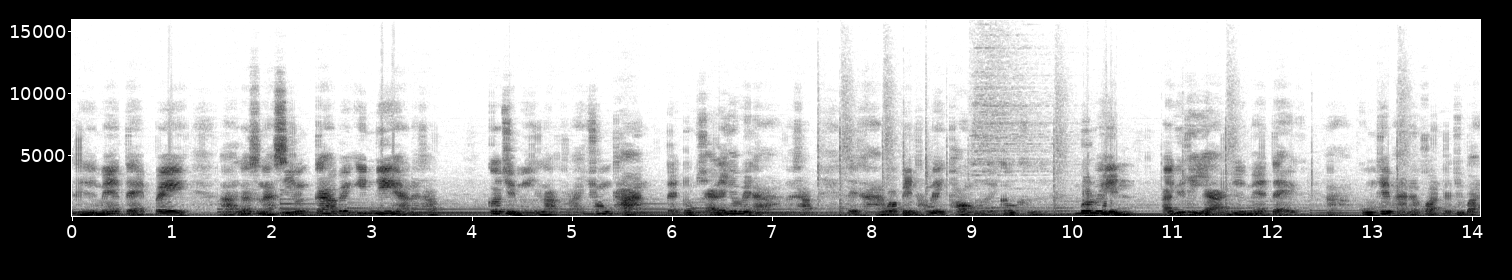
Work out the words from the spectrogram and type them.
หรือแม้แต่ไปลักษณะศรีลังกาไปอินเดียนะครับ ก็จะมีหลากหลายช่องทาง แต่ต้องใช้ระยะเวลานะครับ แต่ถ้าหากว่าเป็นทองเลทองเลยก็คือบริเวณอยุธยาหรือแม้แต่กรุงเทพมหานครปัจจุบัน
